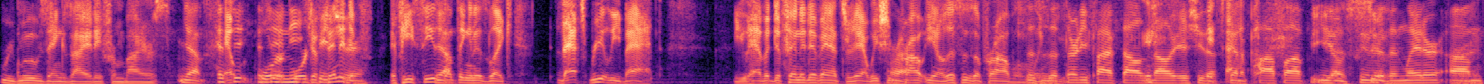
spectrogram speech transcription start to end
removes anxiety from buyers. Yeah, it's, a, it's or, or definitive. Feature. If he sees yeah. something and is like, "That's really bad," you have a definitive answer. Yeah, we should. Right. Pro- you know, this is a problem. This like, is a thirty-five thousand dollar issue that's yeah. going to pop up, you yeah, know, sooner soon. than later. Um, right.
